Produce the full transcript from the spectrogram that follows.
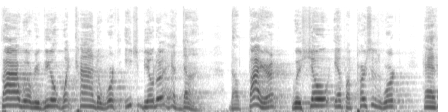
fire will reveal what kind of work each builder has done. The fire will show if a person's work has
